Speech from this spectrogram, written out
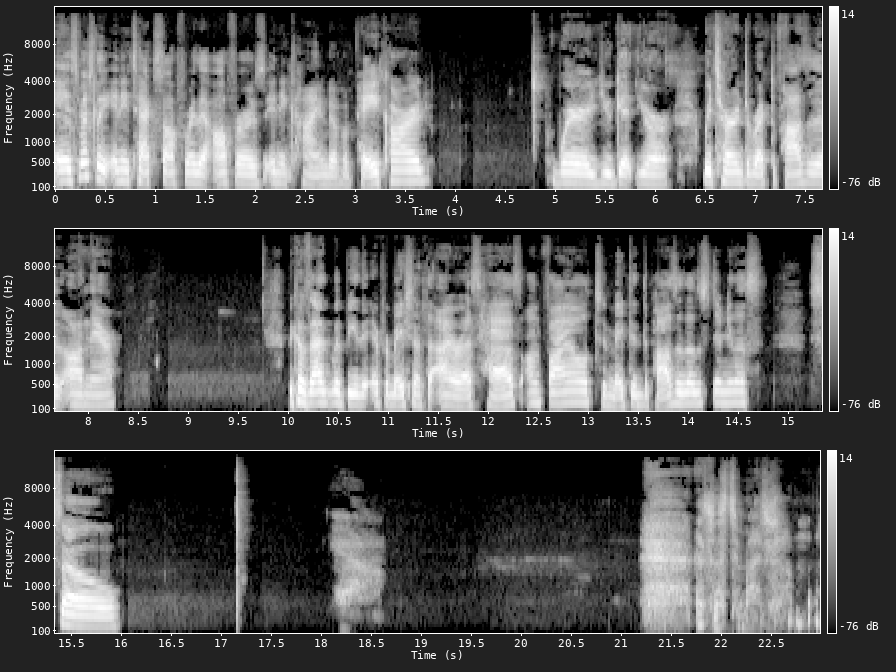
especially any tax software that offers any kind of a pay card where you get your return direct deposited on there. Because that would be the information that the IRS has on file to make the deposit of the stimulus. So, yeah, it's just too much.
